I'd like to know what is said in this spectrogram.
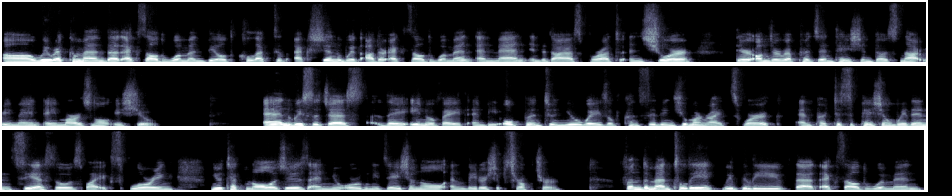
Uh, we recommend that exiled women build collective action with other exiled women and men in the diaspora to ensure their underrepresentation does not remain a marginal issue. And we suggest they innovate and be open to new ways of conceiving human rights work and participation within CSOs by exploring new technologies and new organizational and leadership structure. Fundamentally, we believe that exiled women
